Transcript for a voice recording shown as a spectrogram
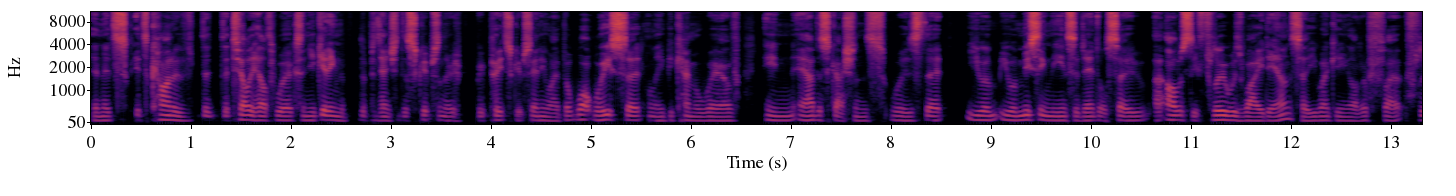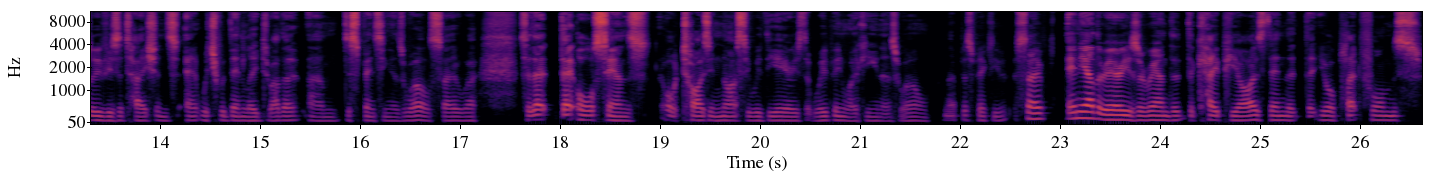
then it's it's kind of the, the telehealth works, and you're getting the, the potential the scripts and the repeat scripts anyway. But what we certainly became aware of in our discussions was that you were you were missing the incidental. So uh, obviously, flu was way down, so you weren't getting a lot of flu, visitations, and which would then lead to other um, dispensing as well. So, uh, so that that all sounds or ties in nicely with the areas that we've been working in as well from that perspective. So, any other areas around the, the KPIs then that that your platforms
